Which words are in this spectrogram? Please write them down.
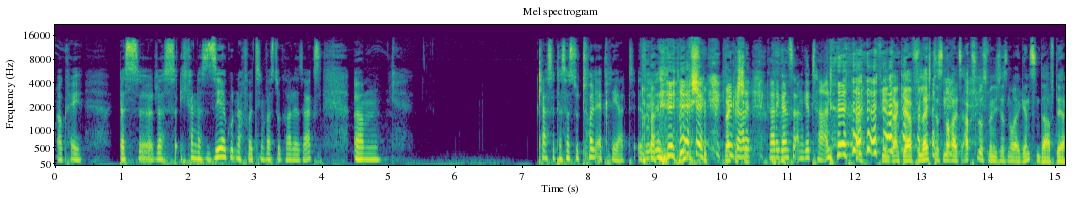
Okay. Das, äh, das, ich kann das sehr gut nachvollziehen, was du gerade sagst. Ähm, klasse, das hast du toll erklärt. Also, ich bin Dankeschön. gerade, gerade ganz angetan. Vielen Dank. Ja, vielleicht das noch als Abschluss, wenn ich das noch ergänzen darf. Der,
